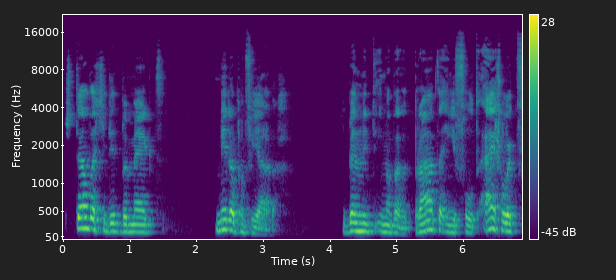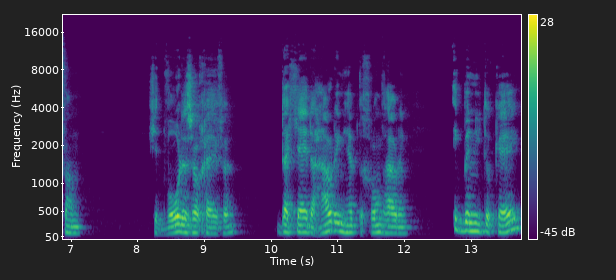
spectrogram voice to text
stel dat je dit bemerkt midden op een verjaardag. Je bent met iemand aan het praten en je voelt eigenlijk van, als je het woorden zou geven, dat jij de houding hebt, de grondhouding, ik ben niet oké,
